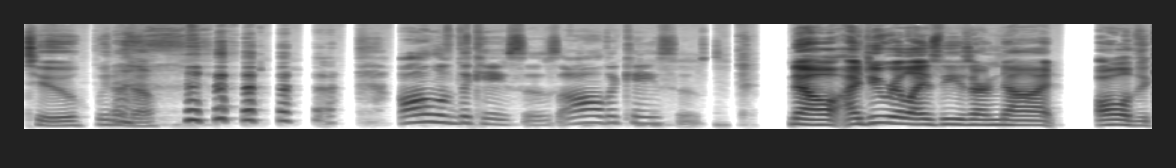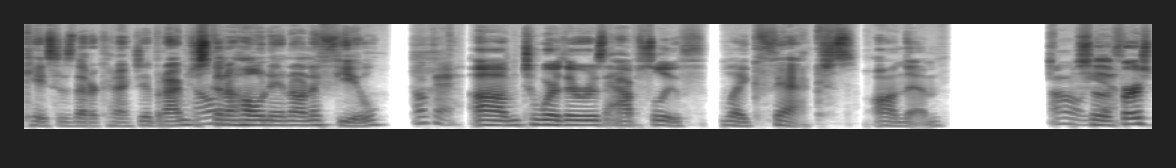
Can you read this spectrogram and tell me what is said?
two. We don't know. all of the cases. All the cases. now, I do realize these are not all of the cases that are connected, but I'm just Hell gonna hone in on a few, Okay. um, to where there was absolute like facts on them. Oh, so yeah. the first,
